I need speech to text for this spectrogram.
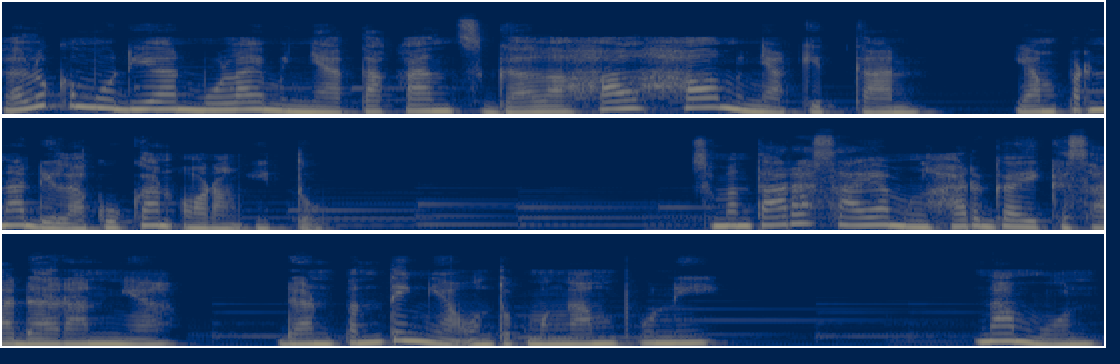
lalu kemudian mulai menyatakan segala hal-hal menyakitkan yang pernah dilakukan orang itu. Sementara saya menghargai kesadarannya dan pentingnya untuk mengampuni, namun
